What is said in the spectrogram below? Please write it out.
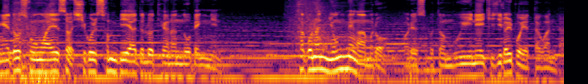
황해도 송화에서 시골 선비의 아들로 태어난 노백린. 타고난 용맹함으로 어려서부터 무인의 기질을 보였다고 한다.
